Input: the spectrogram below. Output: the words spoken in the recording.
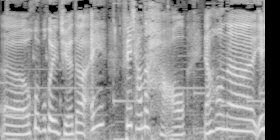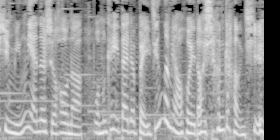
呃，会不会觉得哎，非常的好？然后呢，也许明年的时候呢，我们可以带着北京的庙会到香港去。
